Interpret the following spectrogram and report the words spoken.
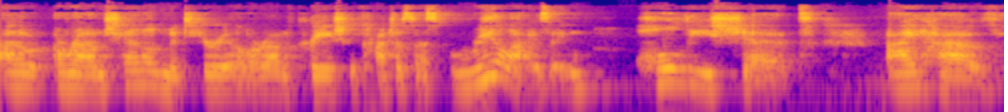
uh, around channeled material around creation consciousness, realizing, holy shit, I have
